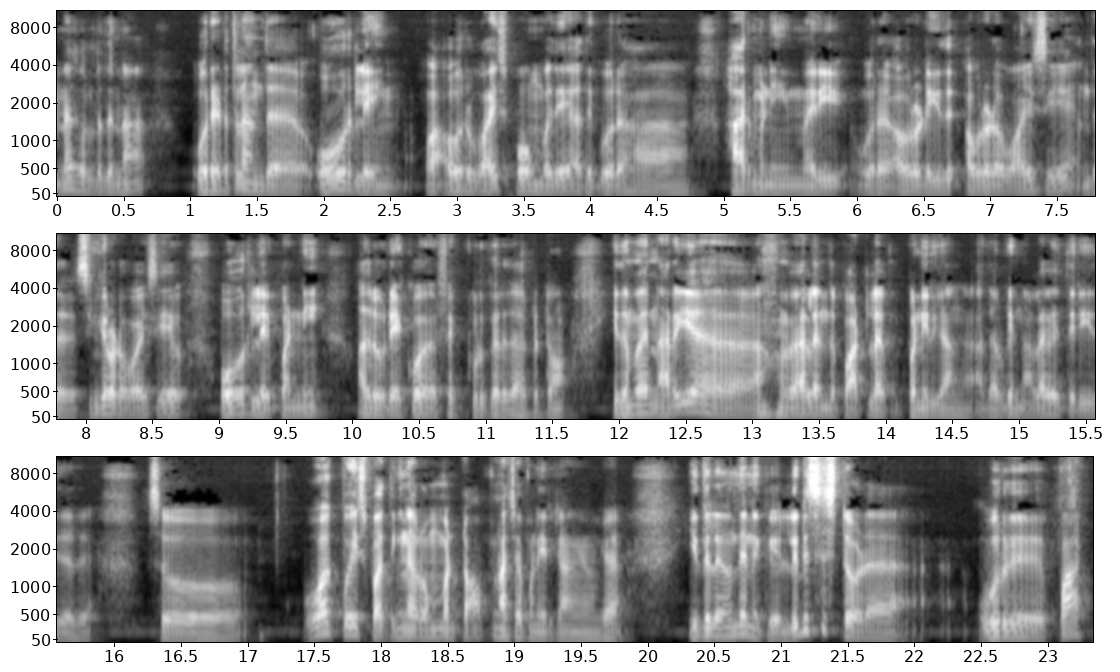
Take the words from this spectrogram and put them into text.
என்ன சொல்கிறதுனா ஒரு இடத்துல அந்த ஓவர்லேயிங் அவர் வாய்ஸ் போகும்போதே அதுக்கு ஒரு ஹார்மனி மாதிரி ஒரு அவரோட இது அவரோட வாய்ஸையே அந்த சிங்கரோட வாய்ஸையே ஓவர்லே பண்ணி அதில் ஒரு எக்கோ எஃபெக்ட் கொடுக்கறதா இருக்கட்டும். இது மாதிரி நிறைய வேலை இந்த பாட்டில் பண்ணியிருக்காங்க அது அப்படியே நல்லாவே தெரியுது அது. ஸோ ஒர்க் வைஸ் பார்த்தீங்கன்னா ரொம்ப டாப் நாச்சாக பண்ணியிருக்காங்க இவங்க. இதில் வந்து எனக்கு லிரிசிஸ்டோட ஒரு பார்ட்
